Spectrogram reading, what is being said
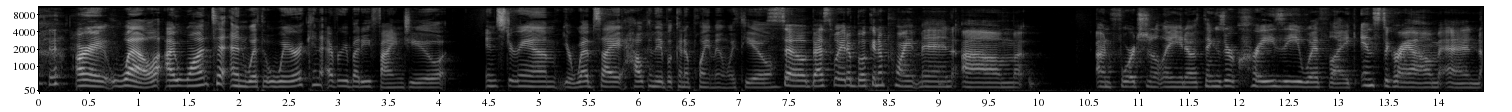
All right. Well, I want to end with where can everybody find you? Instagram, your website, how can they book an appointment with you? So, best way to book an appointment, um, unfortunately, you know, things are crazy with like Instagram and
